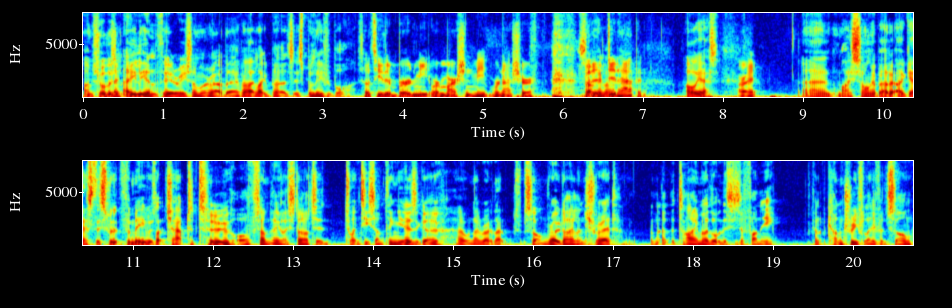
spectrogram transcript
I'm sure there's an alien theory somewhere out there, but I like birds. It's believable. So it's either bird meat or Martian meat. We're not sure, but it like did that. happen. Oh yes. All right. And my song about it, I guess this for me was like chapter two of something I started 20 something years ago uh, when I wrote that song Rhode Island Shred. And at the time, I thought this is a funny, kind of country flavored song.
